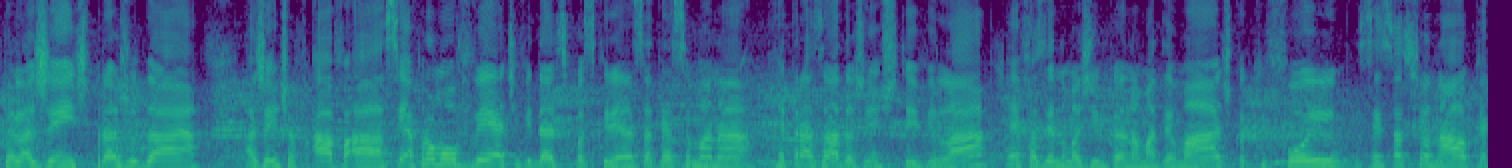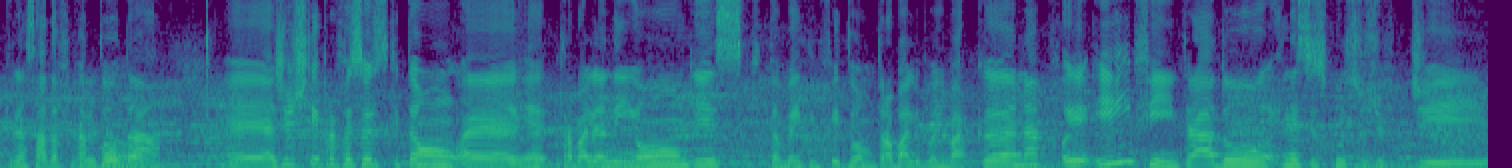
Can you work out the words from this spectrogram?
pela gente para ajudar a gente a, a, assim, a, promover atividades com as crianças. Até a semana retrasada a gente esteve lá é, fazendo uma gincana matemática que foi sensacional, porque a criançada fica toda é, a gente tem professores que estão é, é, trabalhando em ONGs, que também têm feito um trabalho bem bacana. E, e enfim, entrado nesses cursos de, de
